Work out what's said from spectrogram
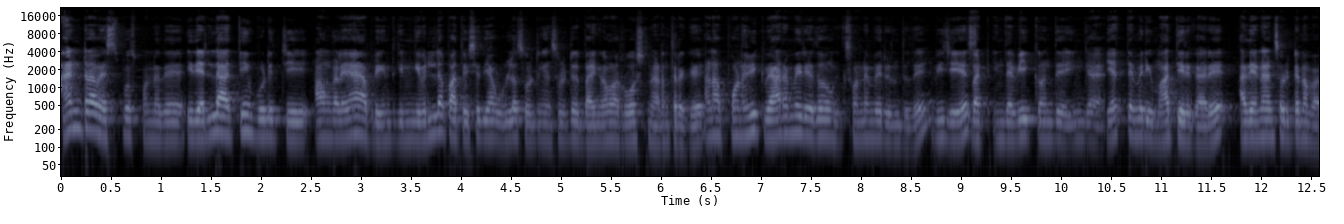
சாண்ட்ராவை எக்ஸ்போஸ் பண்ணது இது எல்லாத்தையும் பிடிச்சி அவங்கள ஏன் அப்படி இருந்து- நீங்க வெளில பார்த்த விஷயத்தையும் ஏன் உள்ள சொல்றீங்கன்னு சொல்லிட்டு பயங்கரமா ரோஸ்ட் நடந்திருக்கு. ஆனா போன வீக் வேற மாதிரி ஏதோ உங்களுக்கு சொன்ன மாதிரி இருந்தது விஜய். பட் இந்த வீக் வந்து இங்க ஏத்த மாதிரி மாத்தி இருக்காரு அது என்னன்னு சொல்லிட்டு நம்ம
